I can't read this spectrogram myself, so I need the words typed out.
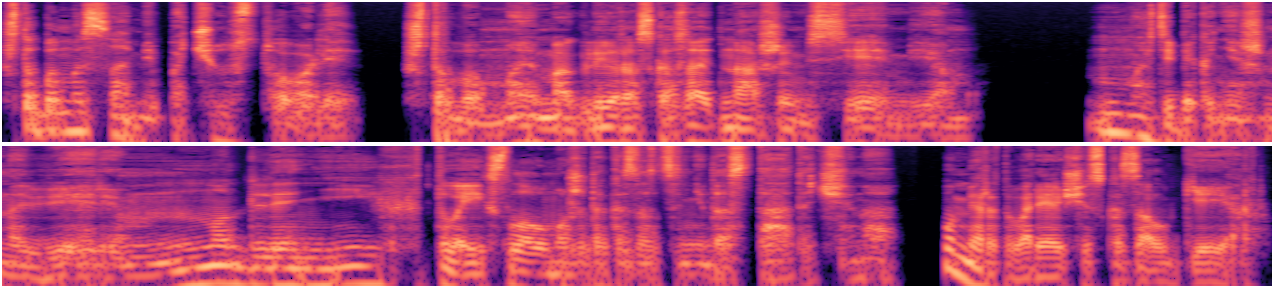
чтобы мы сами почувствовали, чтобы мы могли рассказать нашим семьям. Мы тебе, конечно, верим, но для них твоих слов может оказаться недостаточно», — умиротворяюще сказал Гейер.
